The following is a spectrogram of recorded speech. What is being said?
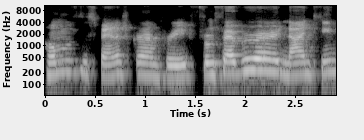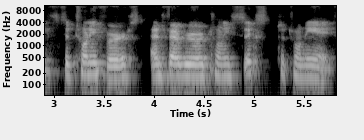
home of the Spanish Grand Prix, from February 19th to 21st and February 26th to 28th.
